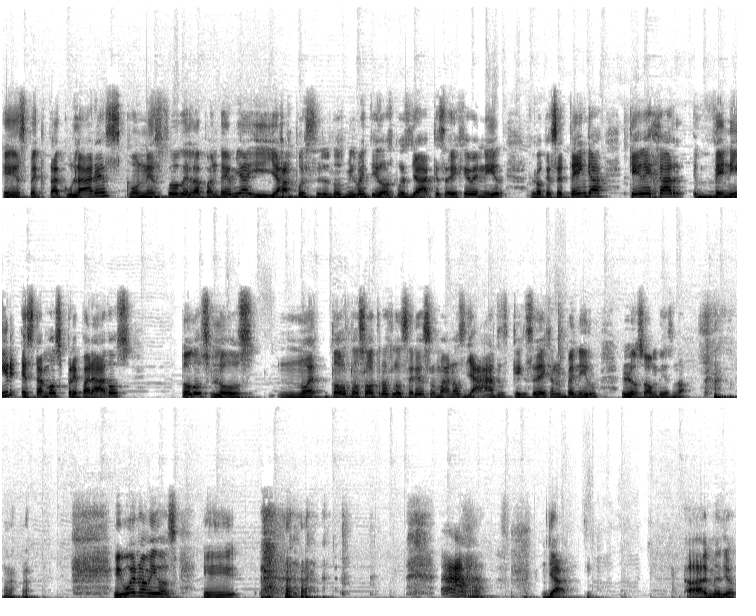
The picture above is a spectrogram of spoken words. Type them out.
espectaculares con esto de la pandemia y ya pues el 2022 pues ya que se deje venir lo que se tenga que dejar venir estamos preparados todos los todos nosotros los seres humanos, ya pues, que se dejen venir los zombies, ¿no? y bueno amigos, eh, ah, ya. Ay, me dio.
